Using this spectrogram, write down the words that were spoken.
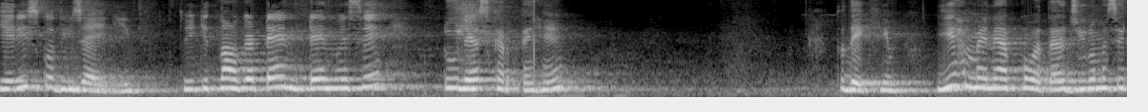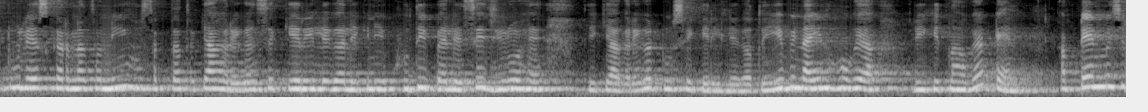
कैरी इसको दी जाएगी। तो ये कितना हो गया? टेन टेन में से टू लेस करते हैं। तो देखिए, ये मैंने आपको बताया, ज़ीरो में से टू लेस करना तो नहीं हो सकता तो क्या करेगा? इसे कैरी लेगा, लेकिन ये खुद ही पहले से ज़ीरो है तो ये क्या करेगा? टू से कैरी लेगा। तो ये भी नाइन हो गया, और ये कितना हो गया? टेन अब टेन में से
